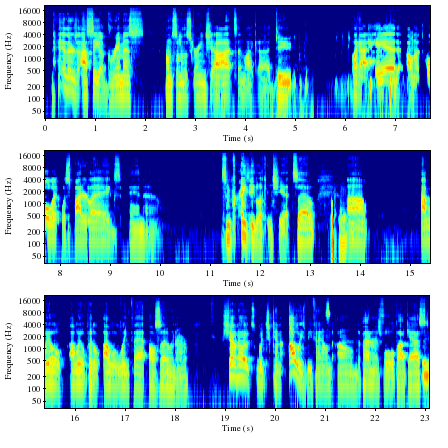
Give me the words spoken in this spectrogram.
there's I see a grimace on some of the screenshots and like a dude like a head on a toilet with spider legs and uh, some crazy looking shit so um, i will i will put a, i will link that also in our show notes which can always be found on the pattern is full podcast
